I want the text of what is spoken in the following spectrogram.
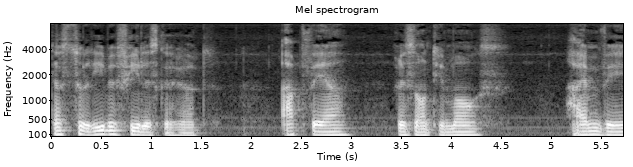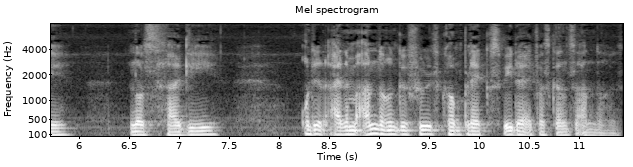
dass zur Liebe vieles gehört. Abwehr, Ressentiments, Heimweh, Nostalgie und in einem anderen Gefühlskomplex wieder etwas ganz anderes.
